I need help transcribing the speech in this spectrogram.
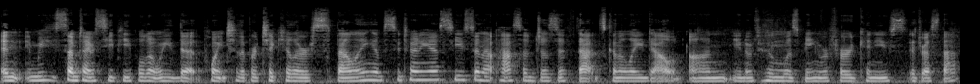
And we sometimes see people, don't we, that point to the particular spelling of Suetonius used in that passage as if that's going to lay doubt on, you know, to whom was being referred. Can you address that?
